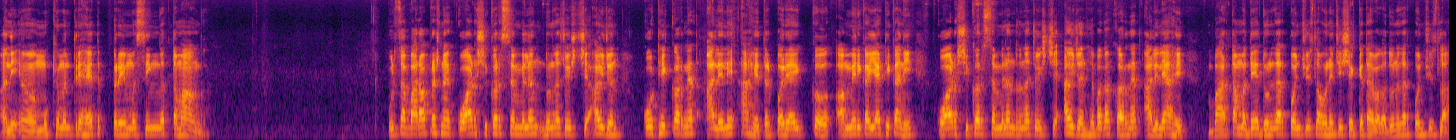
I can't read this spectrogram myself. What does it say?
आणि मुख्यमंत्री आहेत प्रेमसिंग तमांग. पुढचा बारावा प्रश्न आहे क्वाड शिखर संमेलन दोन हजार चोवीसचे आयोजन कोठे करण्यात आलेले आहे? तर पर्याय क अमेरिका या ठिकाणी क्वाड शिखर संमेलन दोन हजार चोवीसचे आयोजन हे बघा करण्यात आलेले आहे. भारतामध्ये दोन हजार पंचवीसला होण्याची शक्यता आहे बघा. दोन हजार पंचवीसला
